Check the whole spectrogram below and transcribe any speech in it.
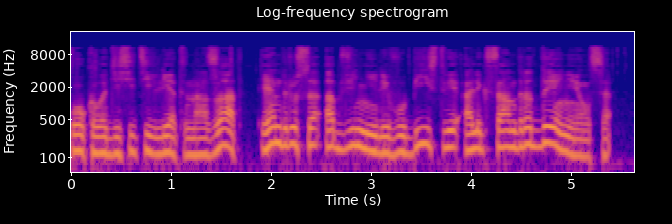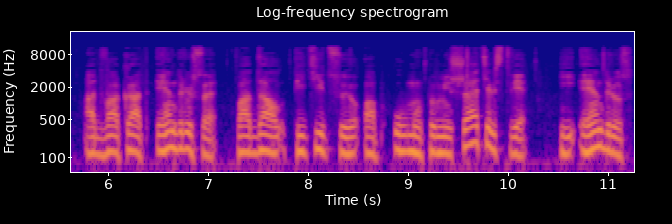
Около десяти лет назад Эндрюса обвинили в убийстве Александра Дэниелса. Адвокат Эндрюса подал петицию об умопомешательстве, и Эндрюс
